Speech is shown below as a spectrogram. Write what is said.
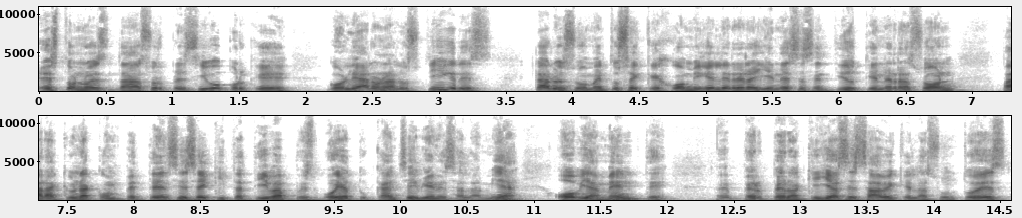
Esto no es nada sorpresivo porque golearon a los Tigres. Claro, en su momento se quejó Miguel Herrera y en ese sentido tiene razón, para que una competencia sea equitativa, pues voy a tu cancha y vienes a la mía, obviamente. Eh, pero, aquí ya se sabe que el asunto es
